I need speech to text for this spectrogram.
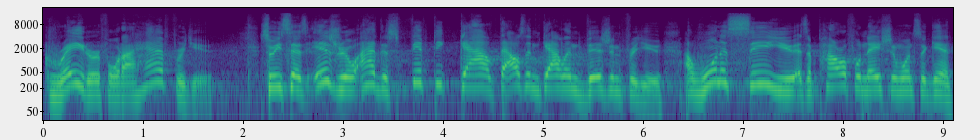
greater for what I have for you. So he says, Israel, I have this 50,000 gallon vision for you. I want to see you as a powerful nation once again.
